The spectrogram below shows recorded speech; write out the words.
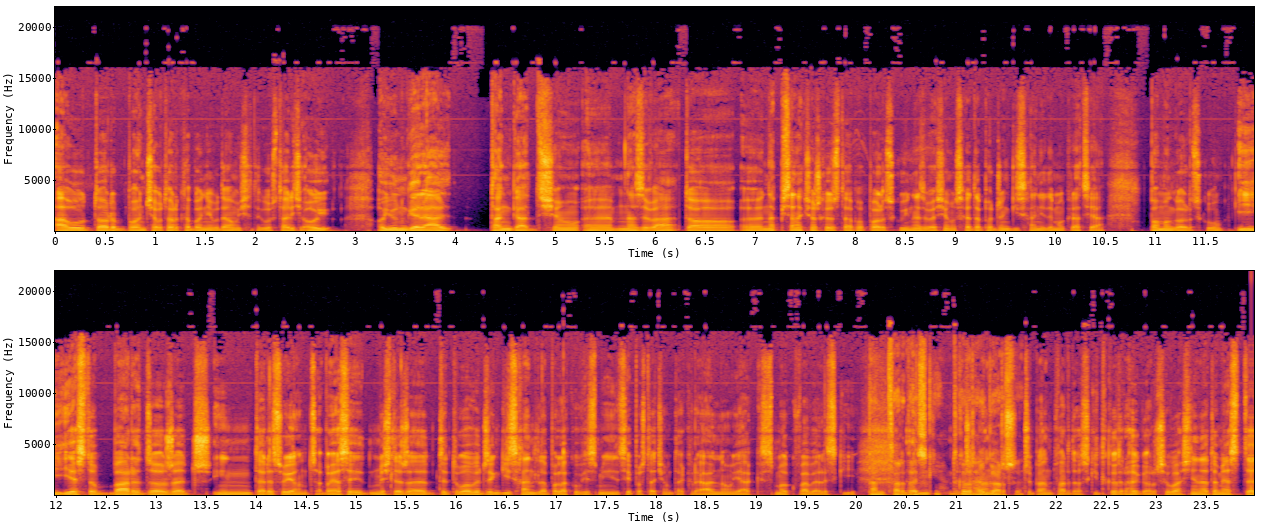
Autor bądź autorka, bo nie udało mi się tego ustalić, o, o Tangad się e, nazywa, to e, napisana książka została po polsku i nazywa się Scheta po Dżengis Hanie, Demokracja po mongolsku. I jest to bardzo rzecz interesująca, bo ja sobie myślę, że tytułowy Dżengis Han dla Polaków jest mniej więcej postacią tak realną jak Smok Wawelski. Pan Twardowski, tylko trochę pan, gorszy. Czy pan Twardowski, tylko trochę gorszy, właśnie. Natomiast e,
